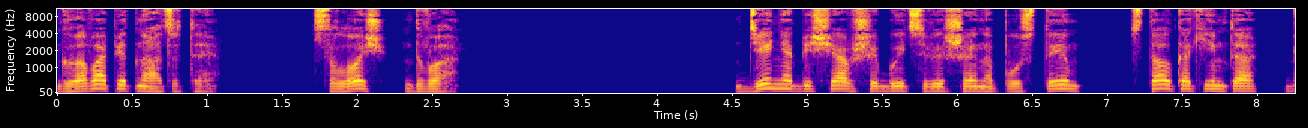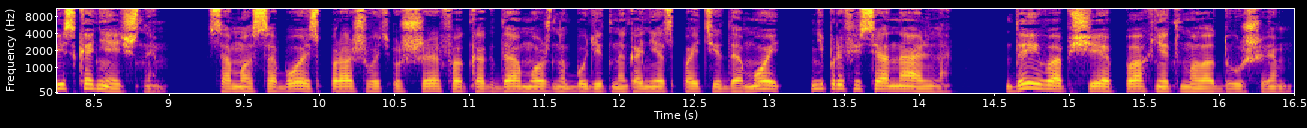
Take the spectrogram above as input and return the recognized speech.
Глава 15. Слощь 2. День, обещавший быть совершенно пустым, стал каким-то бесконечным. Само собой, спрашивать у шефа, когда можно будет наконец пойти домой, непрофессионально, да и вообще пахнет малодушием.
